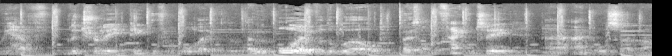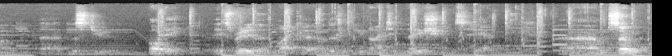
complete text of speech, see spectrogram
We have literally people from all over the, all over the world, both on the faculty uh, and also among uh, the student body. It's really like a, a little United Nations here. Um, so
